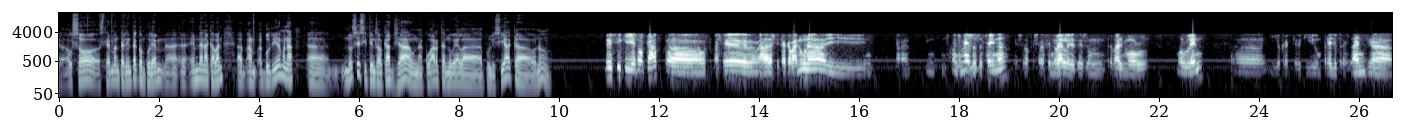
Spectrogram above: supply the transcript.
el so estem mantenint com podem, eh, hem d'anar acabant. Eh, et voldria demanar, eh, no sé si tens al cap ja una quarta novel·la policíaca o no. Bé, sí que hi és al cap, eh, el que passa ara n'estic acabant una i encara tinc uns quants mesos de feina, això del que s'ha de fer novel·les és un treball molt, molt lent, eh, i jo crec que d'aquí un parell o tres d'anys ja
